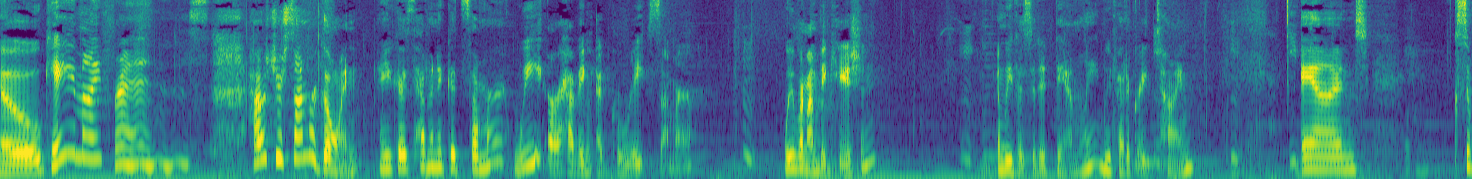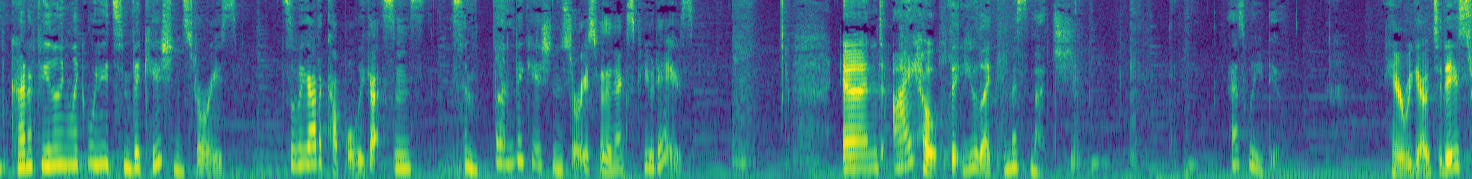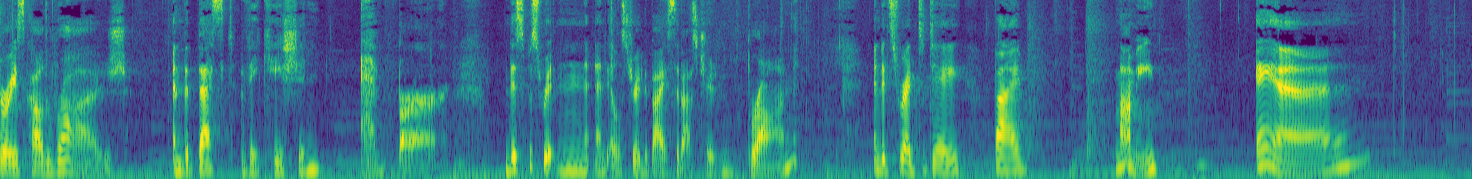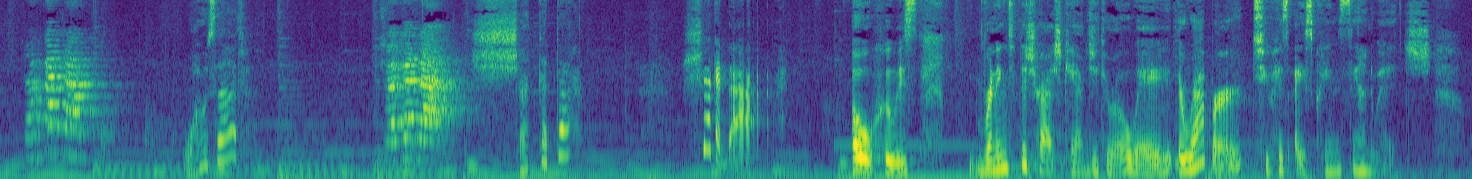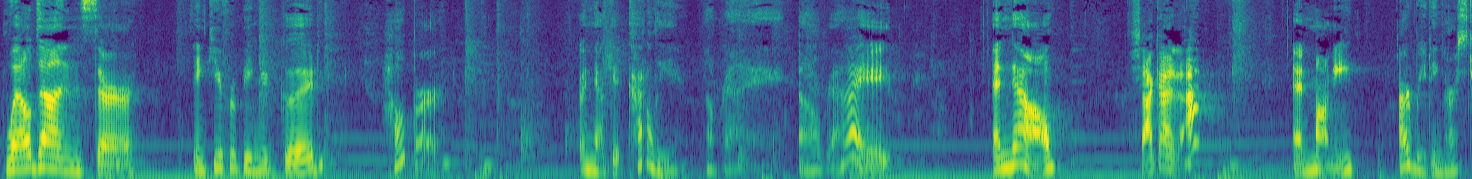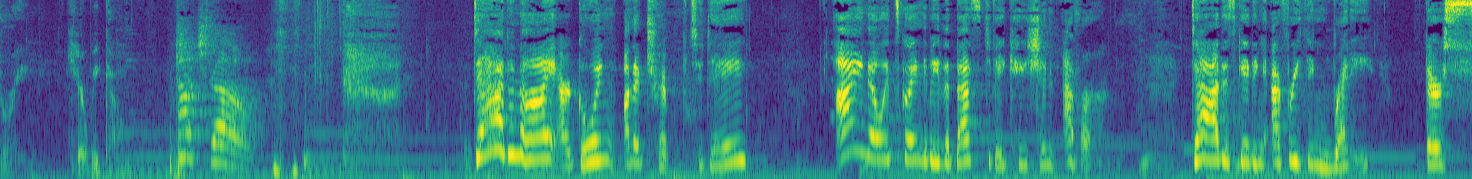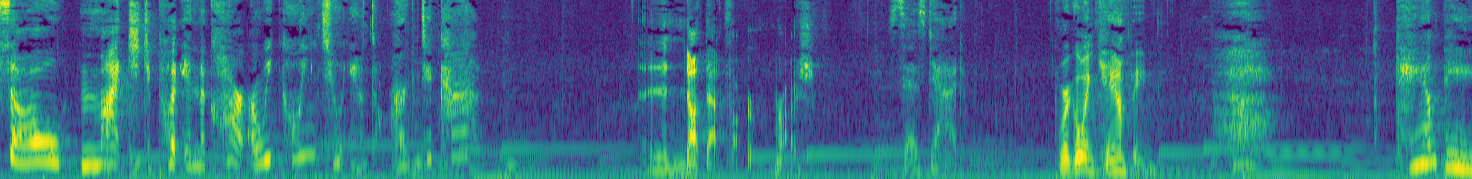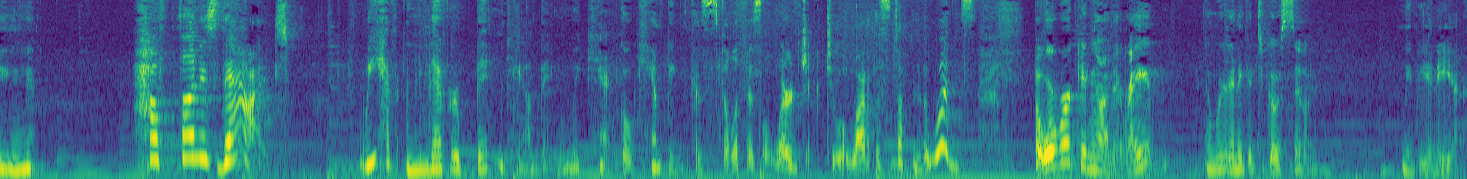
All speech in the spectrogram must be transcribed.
Okay, my friends. How's your summer going? Are you guys having a good summer? We are having a great summer. We went on vacation and we visited family. We've had a great time. And so we're kind of feeling like we need some vacation stories. So we got a couple. We got some some fun vacation stories for the next few days. And I hope that you like them as much as we do. Here we go. Today's story is called Raj and the Best Vacation Ever. This was written and illustrated by Sebastien Braun, and it's read today by Mommy and. What was that? Shakada. Shakada. Oh, who is running to the trash can to throw away the wrapper to his ice cream sandwich. Well done, sir. Thank you for being a good helper. And now get cuddly. All right. All right. And now, Shakada and Mommy are reading our story. Here we go. Touchdown! Dad and I are going on a trip today. I know it's going to be the best vacation ever. Dad is getting everything ready. There's so much to put in the car. Are we going to Antarctica? Uh, not that far, Raj. Says Dad. We're going camping. Camping? How fun is that? We have never been camping. We can't go camping because Philip is allergic to a lot of the stuff in the woods. But we're working on it, right? And we're going to get to go soon. Maybe in a year.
